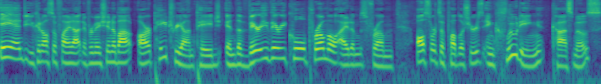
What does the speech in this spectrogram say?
And you can also find out information about our Patreon page and the very, very cool promo items from all sorts of publishers, including Kosmos,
